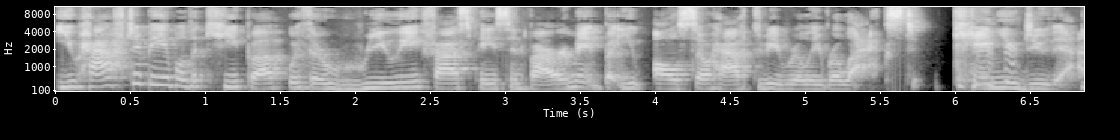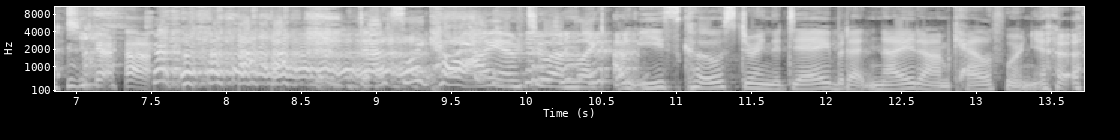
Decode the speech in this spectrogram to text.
You have to be able to keep up with a really fast paced environment, but you also have to be really relaxed. Can you do that? That's like how I am too. I'm like, I'm East Coast during the day, but at night I'm California.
